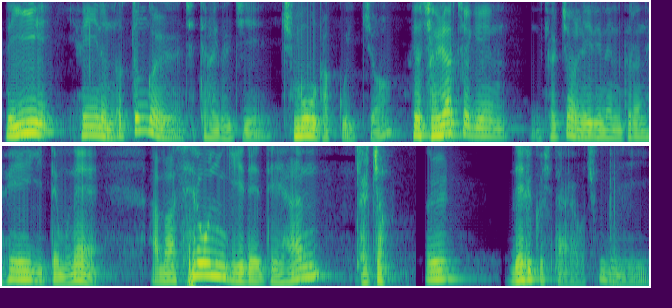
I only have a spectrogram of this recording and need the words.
근데 이 회의는 어떤 걸 채택하게 될지 주목을 받고 있죠. 그래서 전략적인 결정을 내리는 그런 회의이기 때문에 아마 새로운 길에 대한 결정을 내릴 것이다라고 충분히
